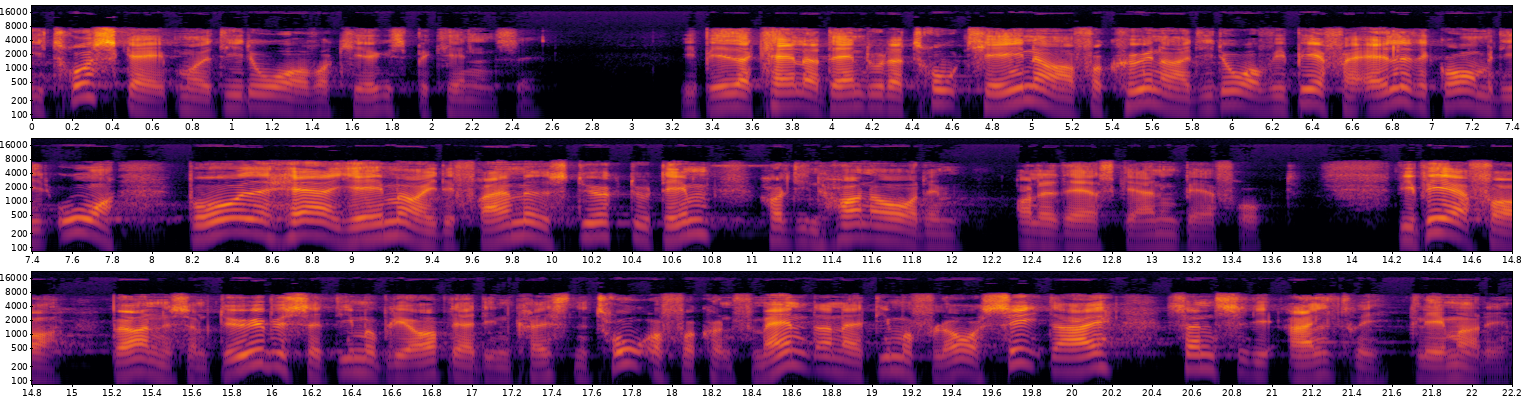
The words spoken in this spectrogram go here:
i troskab mod dit ord og vores kirkes bekendelse. Vi beder kalder den, du der tro tjener og forkynder af dit ord. Vi beder for alle, der går med dit ord, både her hjemme og i det fremmede. Styrk du dem, hold din hånd over dem, og lad deres gerning bære frugt. Vi beder for børnene, som døbes, at de må blive oplært i den kristne tro, og for konfirmanderne, at de må få lov at se dig, sådan så de aldrig glemmer det.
